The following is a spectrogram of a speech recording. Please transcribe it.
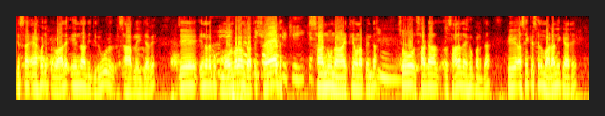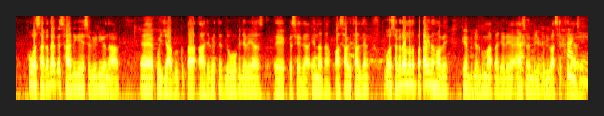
ਜਿਸ ਤਰ੍ਹਾਂ ਇਹੋ ਜਿਹੇ ਪਰਿਵਾਰ ਹੈ ਇਹਨਾਂ ਦੀ ਜ਼ਰੂਰ ਸਾਰ ਲਈ ਜਾਵੇ। ਜੇ ਇਹਨਾਂ ਦਾ ਕੋਈ ਕਮਾਉਣ ਵਾਲਾ ਹੁੰਦਾ ਤੇ ਸ਼ਾਇਦ ਸਾਨੂੰ ਨਾ ਇੱਥੇ ਆਉਣਾ ਪੈਂਦਾ। ਸੋ ਸਾਡਾ ਸਾਰਿਆਂ ਦਾ ਇਹੋ ਬਣਦਾ ਕਿ ਅਸੀਂ ਕਿਸੇ ਨੂੰ ਮਾੜਾ ਨਹੀਂ ਕਹਿ ਰਹੇ। ਹੋ ਸਕਦਾ ਕਿ ਸਾਡੀ ਇਸ ਵੀਡੀਓ ਨਾਲ ਕੋਈ ਜਾਗਰੂਕਤਾ ਆ ਜਾਵੇ ਤੇ ਲੋਕ ਜਿਹੜੇ ਆ ਕਿਸੇ ਦਾ ਇਹਨਾਂ ਦਾ ਪਾਸਾ ਵੀ ਥਲ ਦੇਣ ਹੋ ਸਕਦਾ ਉਹਨਾਂ ਨੂੰ ਪਤਾ ਹੀ ਨਾ ਹੋਵੇ ਕਿ ਬਜ਼ੁਰਗ ਮਾਤਾ ਜਿਹੜੇ ਆ ਇਸ ਵੇਲੇ ਮਜਬੂਰੀ ਵਾਸਤੇ ਇੱਥੇ ਰਹਿ।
